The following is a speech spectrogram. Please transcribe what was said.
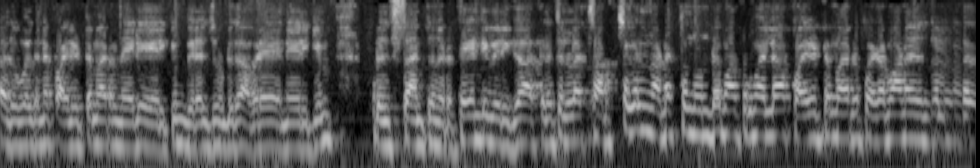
അതുപോലെ തന്നെ പൈലറ്റുമാരുടെ നേരെയായിരിക്കും വിരൽ ചൂണ്ടുക അവരെ തന്നെയായിരിക്കും പ്രതിസ്ഥാനത്ത് നിർത്തേണ്ടി വരിക അത്തരത്തിലുള്ള ചർച്ചകൾ നടക്കുന്നുണ്ട് മാത്രമല്ല പൈലറ്റുമാരുടെ പിഴവാണ് എന്നുള്ള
